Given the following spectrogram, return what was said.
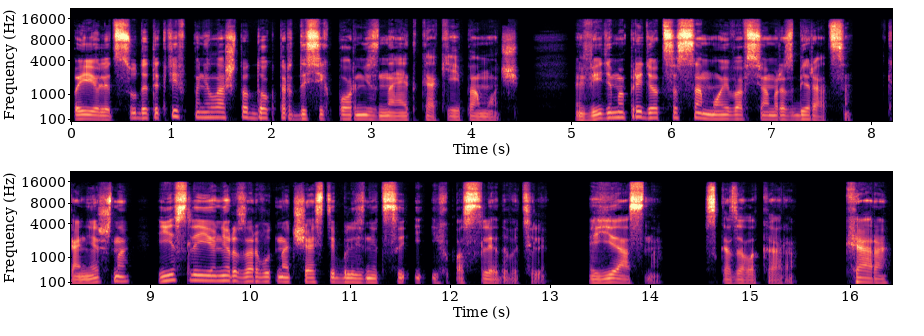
По ее лицу детектив поняла, что доктор до сих пор не знает, как ей помочь. Видимо, придется самой во всем разбираться. Конечно, если ее не разорвут на части близнецы и их последователи. «Ясно», — сказала Кара. «Кара,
